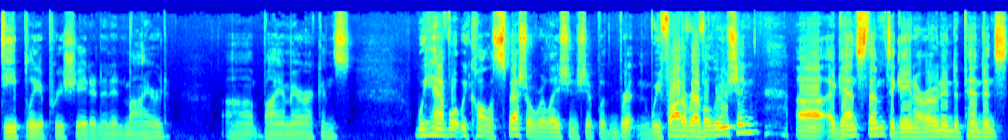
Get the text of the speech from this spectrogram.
deeply appreciated and admired uh, by Americans we have what we call a special relationship with Britain. We fought a revolution uh, against them to gain our own independence,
